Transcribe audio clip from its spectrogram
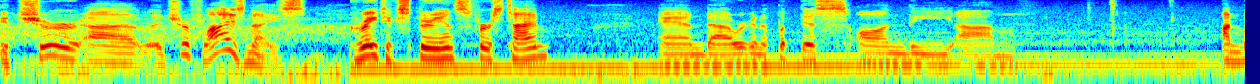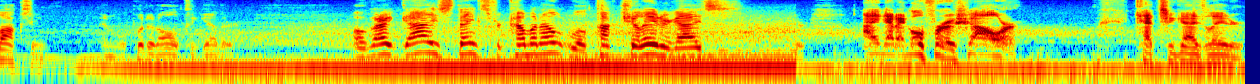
it sure uh, it sure flies nice. Great experience first time, and uh, we're gonna put this on the um, unboxing, and we'll put it all together. All right, guys, thanks for coming out. We'll talk to you later, guys. I gotta go for a shower. Catch you guys later.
